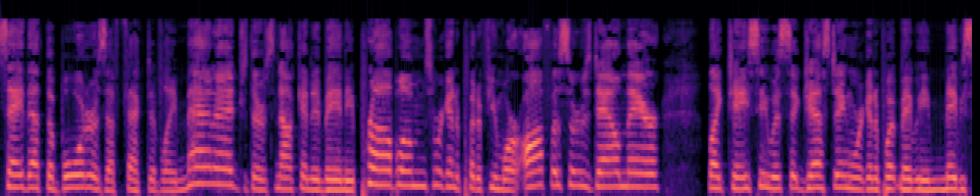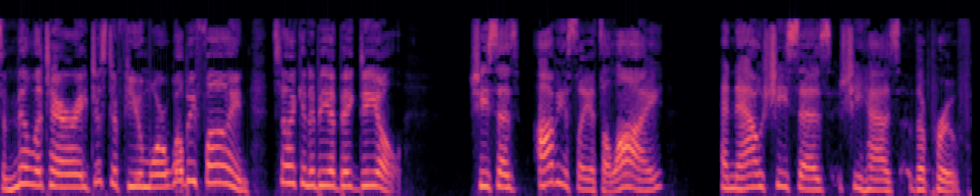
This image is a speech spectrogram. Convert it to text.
say that the border is effectively managed. There's not going to be any problems. We're going to put a few more officers down there. Like JC was suggesting, we're going to put maybe, maybe some military, just a few more. We'll be fine. It's not going to be a big deal. She says, obviously it's a lie. And now she says she has the proof.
